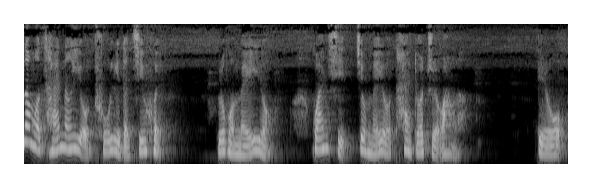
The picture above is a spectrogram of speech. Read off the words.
那么才能有处理的机会；如果没有，关系就没有太多指望了。比如，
